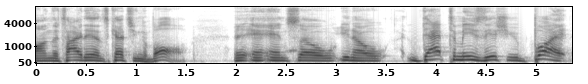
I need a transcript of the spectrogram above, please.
on the tight ends catching the ball. And, and so, you know, that to me is the issue. But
